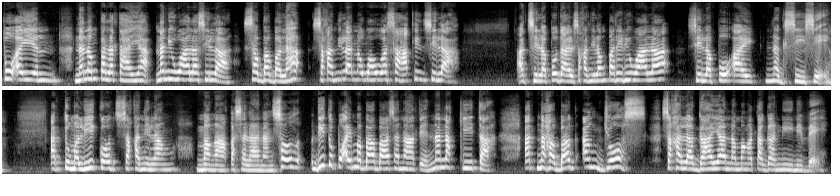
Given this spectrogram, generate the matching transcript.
po ay uh, nanampalataya. Naniwala sila sa babala. Sa kanila nawawasakin sila. At sila po dahil sa kanilang paniniwala, sila po ay nagsisi. At tumalikod sa kanilang mga kasalanan. So, dito po ay mababasa natin na nakita at nahabag ang Diyos sa kalagayan ng mga taga Ninive.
